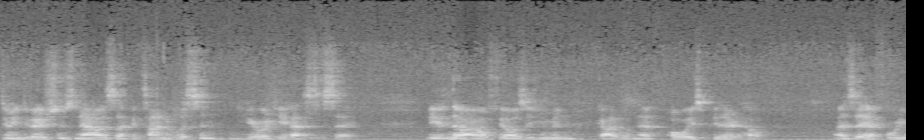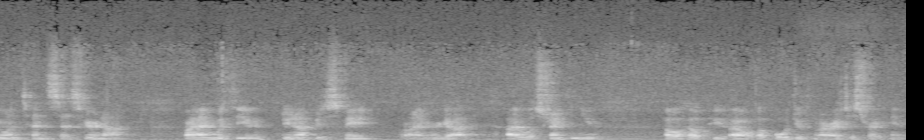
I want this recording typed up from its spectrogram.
Doing devotions now is like a time to listen and hear what He has to say. Even though I will fail as a human, God will never, always be there to help. Isaiah 41:10 says, "Fear not, for I am with you. Do not be dismayed, for I am your God. I will strengthen you. I will help you. I will uphold you with my righteous right hand."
